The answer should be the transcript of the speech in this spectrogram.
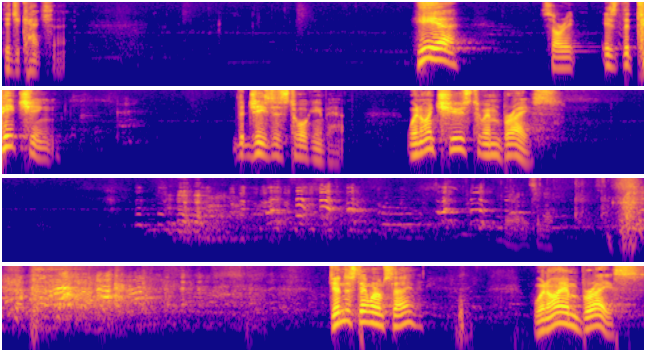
did you catch that? Here, sorry, is the teaching that Jesus is talking about. When I choose to embrace, You understand what I'm saying? When I embrace,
